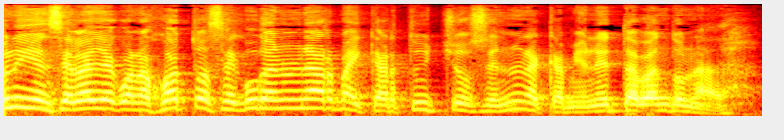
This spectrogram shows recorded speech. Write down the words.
Bueno, y en Celaya, Guanajuato, aseguran un arma y cartuchos en una camioneta abandonada.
